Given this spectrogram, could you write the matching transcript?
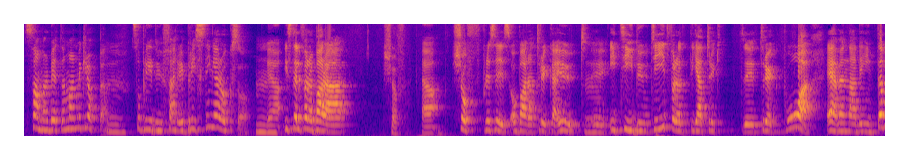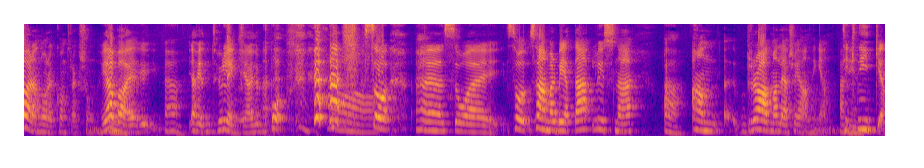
samarbetar man med kroppen Mm. så blir det ju färre bristningar också. Mm. Ja. Istället för att bara Tjoff. Ja. tjoff precis och bara trycka ut Mm. eh, i tid och utid för att jag tryckt eh, tryck på även när det inte var några kontraktioner. Jag bara, eh, Ja. jag vet inte hur länge jag höll på. Ah. Så, så, så samarbeta, lyssna, Ja. an, bra att man lär sig andningen. Andning. Tekniken.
